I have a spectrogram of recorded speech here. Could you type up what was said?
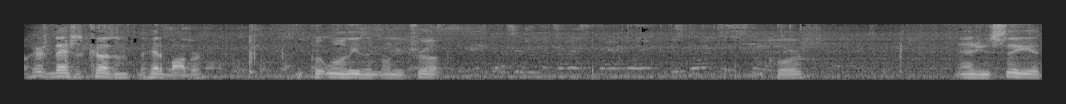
Well, here's Dash's cousin, the head bobber. You put one of these on your truck. Of course. As you see, it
